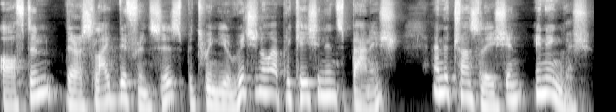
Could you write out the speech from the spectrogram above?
Often, there are slight differences between the original application in Spanish and the translation in English.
